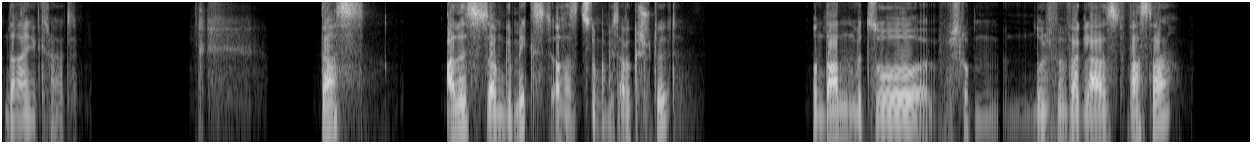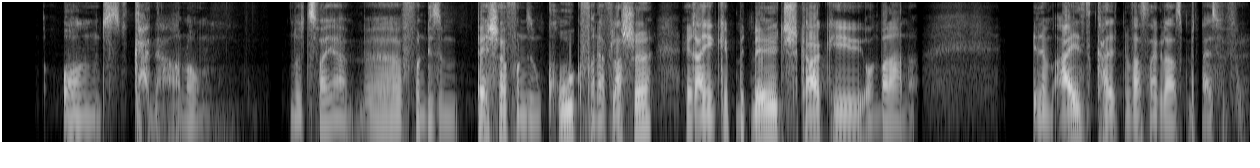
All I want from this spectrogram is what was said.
und da reingeknallt. Das alles zusammen gemixt, also zusammen gemixt, einfach geschüttelt. Und dann mit so, ich glaube, ein 0,5er Glas Wasser und keine Ahnung, 02er, äh, von diesem Becher, von diesem Krug, von der Flasche reingekippt mit Milch, Kaki und Banane. In einem eiskalten Wasserglas mit Eiswürfel.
